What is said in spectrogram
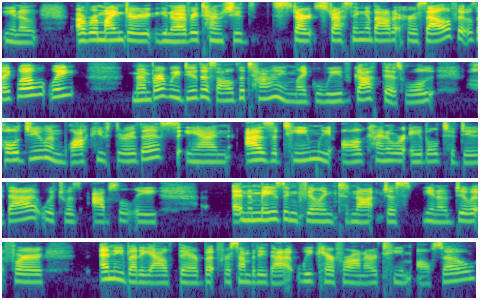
you know, a reminder, you know, every time she'd start stressing about it herself, it was like, well, wait, remember we do this all the time like we've got this we'll hold you and walk you through this and as a team we all kind of were able to do that which was absolutely an amazing feeling to not just you know do it for anybody out there but for somebody that we care for on our team also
